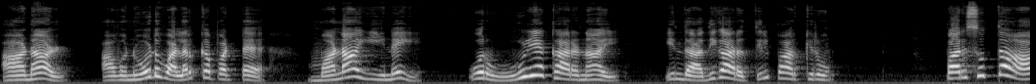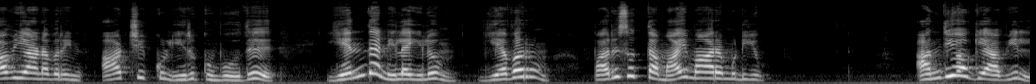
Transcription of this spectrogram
ஆனால் அவனோடு வளர்க்கப்பட்ட மனாயினை ஒரு ஊழியக்காரனாய் இந்த அதிகாரத்தில் பார்க்கிறோம். பரிசுத்த ஆவியானவரின் ஆட்சிக்குள் இருக்கும்போது எந்த நிலையிலும் எவரும் பரிசுத்தமாய் மாற முடியும். அந்தியோகியாவில்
